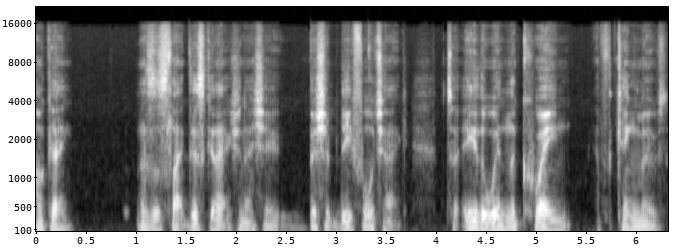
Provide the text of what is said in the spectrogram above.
Okay, there's a slight disconnection issue. Bishop d4 check to either win the queen if the king moves,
